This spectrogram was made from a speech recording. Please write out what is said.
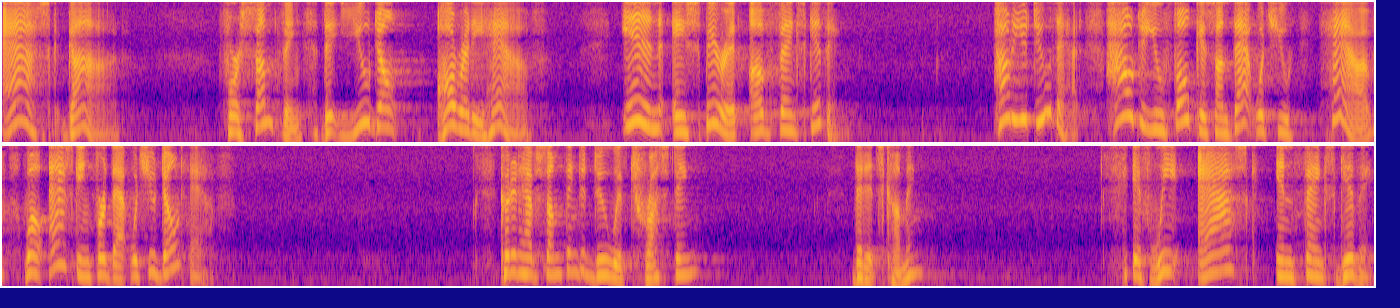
ask God for something that you don't already have in a spirit of thanksgiving. How do you do that? How do you focus on that which you have while asking for that which you don't have? Could it have something to do with trusting that it's coming? If we ask in thanksgiving,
